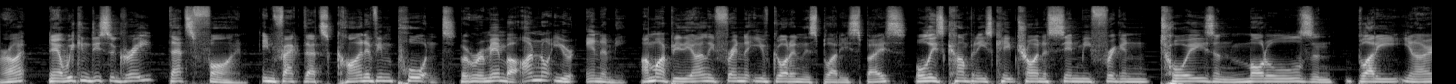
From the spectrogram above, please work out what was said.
alright? Now, we can disagree, that's fine. In fact, that's kind of important. But remember, I'm not your enemy. I might be the only friend that you've got in this bloody space. All these companies keep trying to send me friggin' toys and models and bloody, you know,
